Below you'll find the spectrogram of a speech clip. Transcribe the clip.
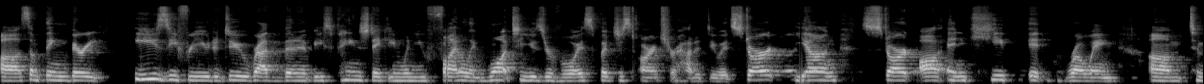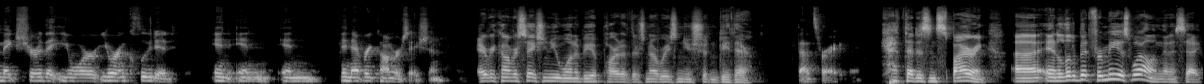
uh, something very easy for you to do rather than it be painstaking when you finally want to use your voice but just aren't sure how to do it start young start off and keep it growing um, to make sure that you're you're included in in in in every conversation every conversation you want to be a part of there's no reason you shouldn't be there that's right Kat, that is inspiring, uh, and a little bit for me as well. I'm going to say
